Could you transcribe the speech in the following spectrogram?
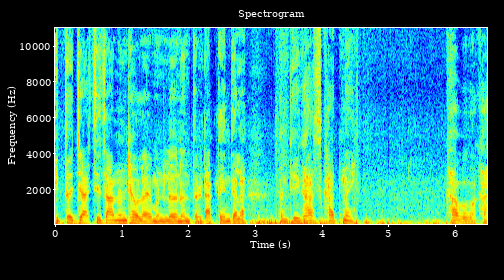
इथं जास्तीचा आणून ठेवला आहे म्हणलं नंतर टाकता येईन त्याला पण ते घास खात नाही. खा बाबा खा.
